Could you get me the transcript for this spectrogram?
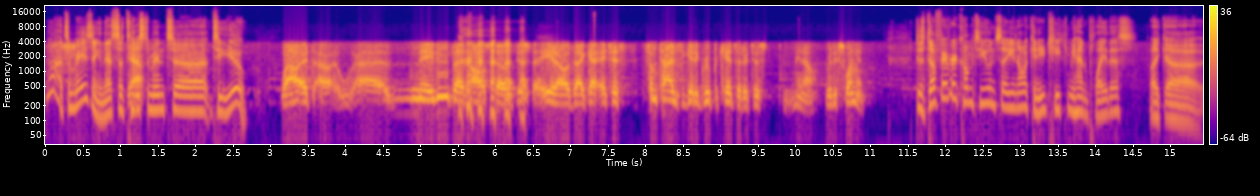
No, it's amazing, and that's a testament to to you. Well, it, uh, uh, maybe, but also just you know, like it's just sometimes you get a group of kids that are just you know really swinging. Does Duff ever come to you and say, you know what, can you teach me how to play this? Like, uh,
